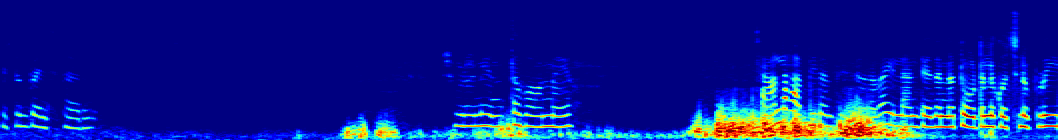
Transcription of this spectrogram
చెట్టును పెంచుతారు. చూడండి ఎంత బాగున్నాయో. చాలా హ్యాపీగా అనిపిస్తుంది కదా ఇలాంటి ఏదన్నా తోటలకు వచ్చినప్పుడు. ఈ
